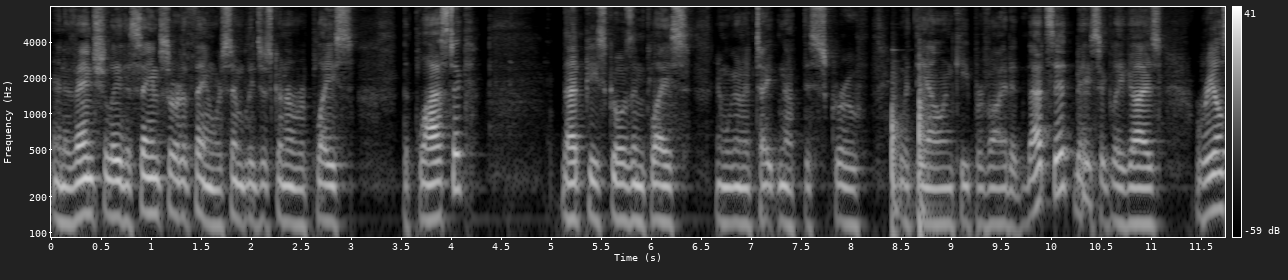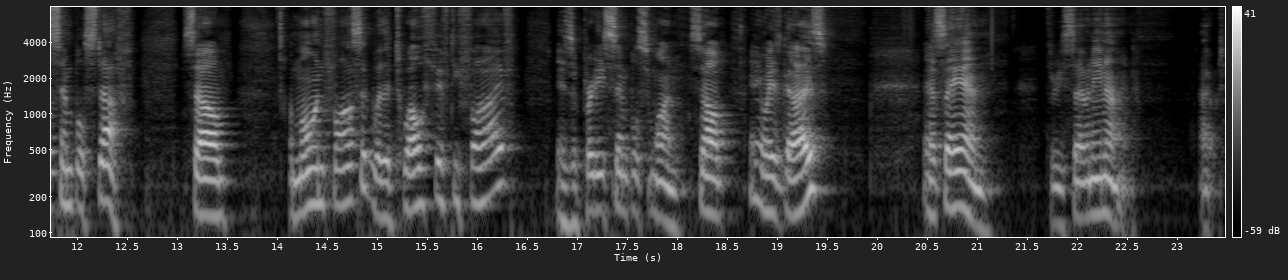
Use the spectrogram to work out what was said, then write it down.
And eventually the same sort of thing. We're simply just going to replace the plastic. That piece goes in place and we're going to tighten up this screw with the Allen key provided. That's it basically guys. Real simple stuff. So a Moen faucet with a 1255 is a pretty simple one. So anyways guys, SAN 379 out.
